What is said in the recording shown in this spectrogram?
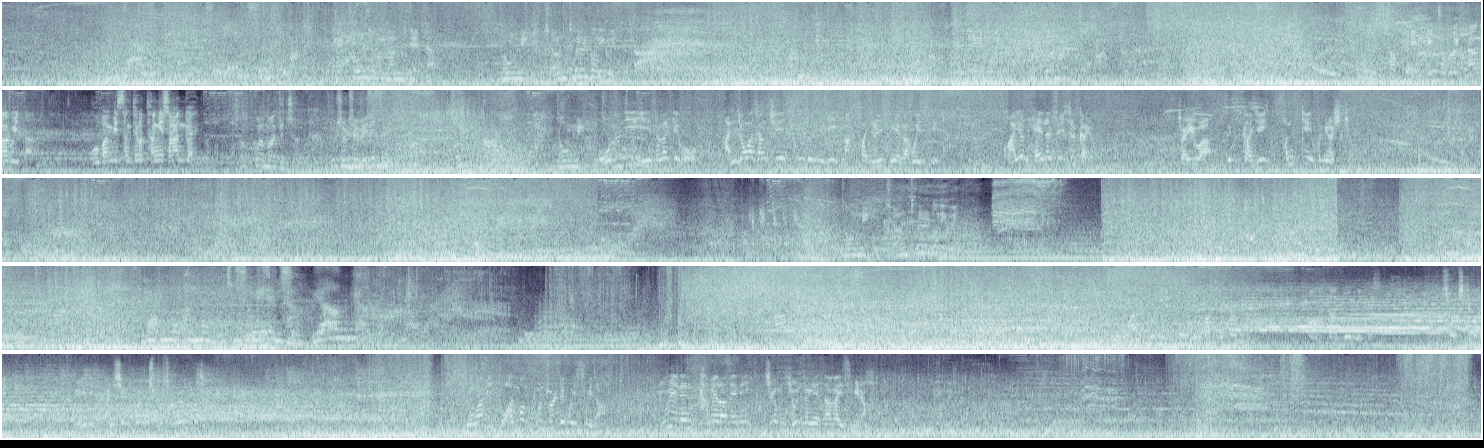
핵 공격이 감지됐다. 동맹이 전투를 벌이고 있다. 무방비 상태로 당해선 안 돼. 적과 마주쳤다. 준비됐습니다. 동맹이 모든 이의 예상을 깨고 안정화 장치의 충전율이 막바지를 이어가고 있습니다. 과연 해낼 수 있을까요? 저희와 끝까지 함께 확인하시죠. 카메라맨이 지금 현장에 나가 있습니다.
